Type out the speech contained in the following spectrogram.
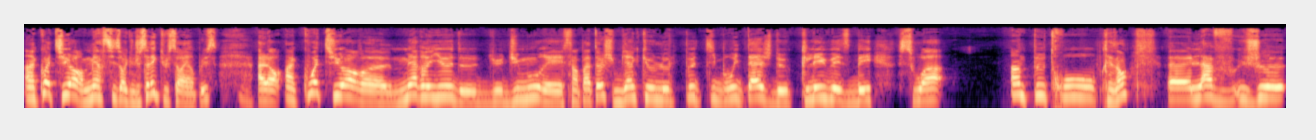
Un quatuor, merci Zorkin, je savais que tu le saurais en plus. Alors, un quatuor euh, merveilleux d'humour et sympatoche, bien que le petit bruitage de clé USB soit un peu trop présent. Euh, là, je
